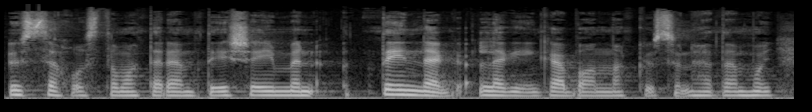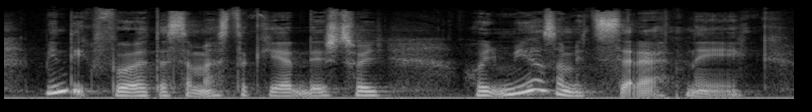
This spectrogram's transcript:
összehoztam a teremtéseimben, tényleg leginkább annak köszönhetem, hogy mindig fölteszem ezt a kérdést, hogy, hogy mi az, amit szeretnék,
